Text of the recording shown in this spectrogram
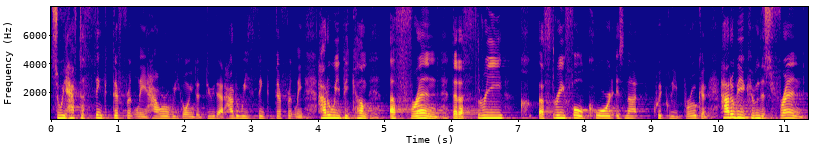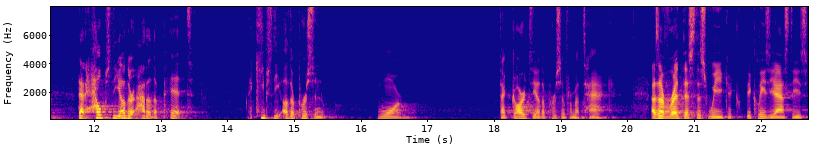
So we have to think differently. How are we going to do that? How do we think differently? How do we become a friend that a three a threefold cord is not quickly broken? How do we become this friend that helps the other out of the pit? That keeps the other person warm. That guards the other person from attack. As I've read this this week, Ecclesiastes,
